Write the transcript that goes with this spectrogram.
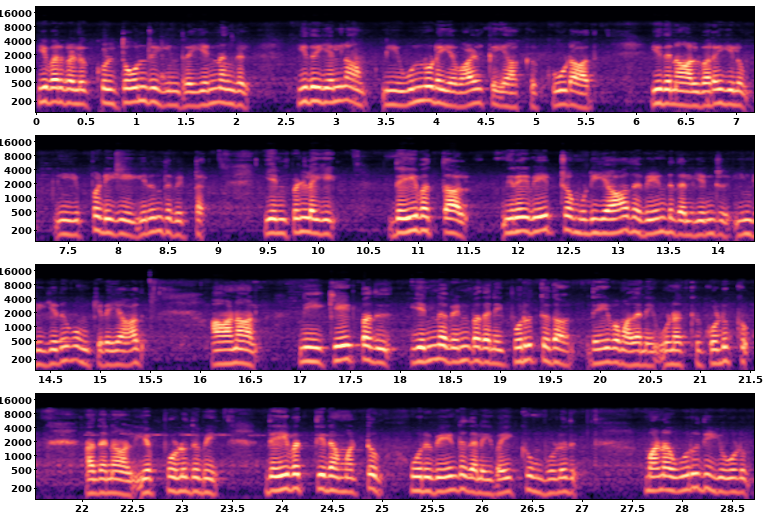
இவர்களுக்குள் தோன்றுகின்ற எண்ணங்கள் இது எல்லாம் நீ உன்னுடைய வாழ்க்கையாக்க கூடாது. இது நாள் வரையிலும் நீ இப்படியே இருந்துவிட்ட என் பிள்ளையை தெய்வத்தால் நிறைவேற்ற முடியாத வேண்டுதல் என்று இங்கு எதுவும் கிடையாது. ஆனால் நீ கேட்பது என்னவென்பதனை பொறுத்துதான் தெய்வம் அதனை உனக்கு கொடுக்கும். அதனால் எப்பொழுதுமே தெய்வத்திடம் மட்டும் ஒரு வேண்டுதலை வைக்கும் பொழுது மன உறுதியோடும்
